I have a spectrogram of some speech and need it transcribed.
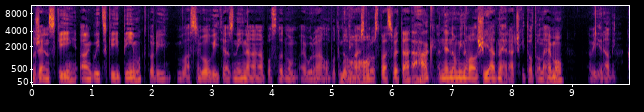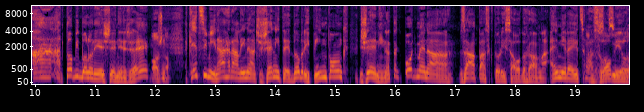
ženský anglický tím, ktorý vlastne bol víťazný na poslednom euro, alebo to boli No. majstrovstvá sveta, Tak. nenominoval žiadne hráčky Tottenhamu vyhrali. Á, to by bolo riešenie, že? Možno. Keď si mi nahral ináč ženy, to je dobrý ping-pong, ženy, no tak poďme na zápas, ktorý sa odohral na Emirates No a to som si zlomil.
